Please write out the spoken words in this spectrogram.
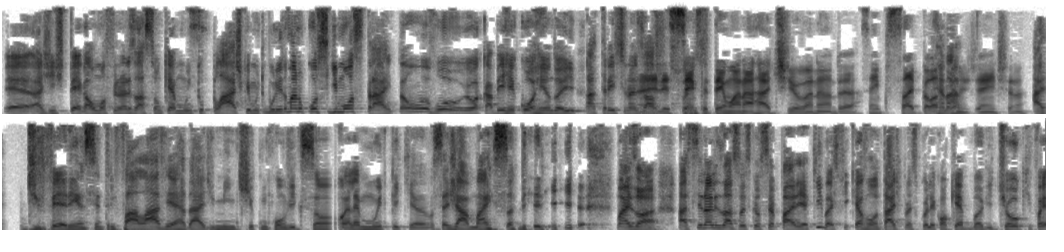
é, a gente pegar uma finalização que é muito plástica e muito bonita, mas não conseguir mostrar. Então eu vou, eu acabei recorrendo aí a três finalizações. É, ele sempre tem uma narrativa, né, André? Sempre sai pela Renato, tangente, né? A diferença entre falar a verdade e mentir com convicção, ela é muito pequena. Você jamais saberia. Mas, ó, as finalizações que eu separei aqui, mas fique à vontade para escolher qualquer bug choke. Foi,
